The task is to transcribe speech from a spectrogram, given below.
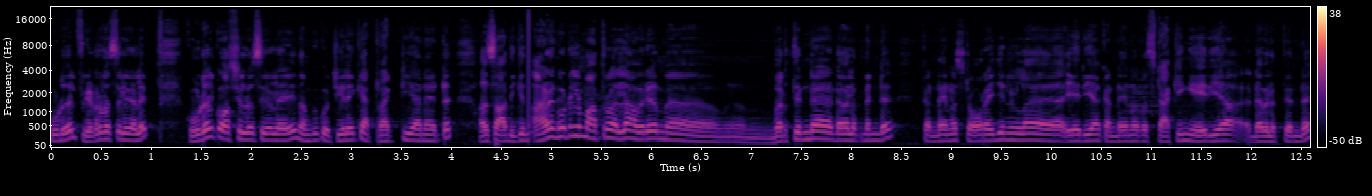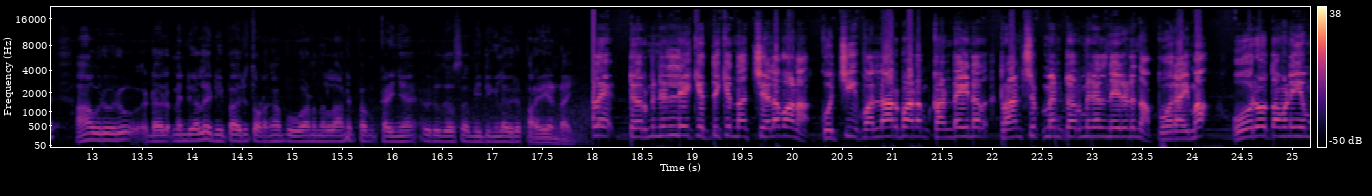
കൂടുതൽ ഫീഡർ വെസലുകളെ കൂടുതൽ കോസ്റ്റൽ വെസലുകളെയും നമുക്ക് കൊച്ചിയിലേക്ക് അട്രാക്ട് ചെയ്യാനായിട്ട് അത് സാധിക്കുന്നു. ആഴംകൂട്ടൽ മാത്രമല്ല അവർ ബെർത്തിന്റെ ഡെവലപ്മെന്റ് കണ്ടെയ്നർ സ്റ്റോറേജിനുള്ള area container stacking area development ആ ഒരു ഒരു ഡെവലപ്മെന്റുകൾ ഇനിയിപ്പോൾ അവർ തുടങ്ങാൻ പോവുകയാണെന്നുള്ളതാണ് ഇപ്പം കഴിഞ്ഞ ഒരു ദിവസം മീറ്റിങ്ങിൽ അവർ പറയുകയുണ്ടായി. ടെർമിനലിലേക്ക് എത്തിക്കുന്ന ചെലവാണ് Kochi Vallarpadam container transhipment terminal നേരിടുന്ന പോരായ്മ. ഓരോ തവണയും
